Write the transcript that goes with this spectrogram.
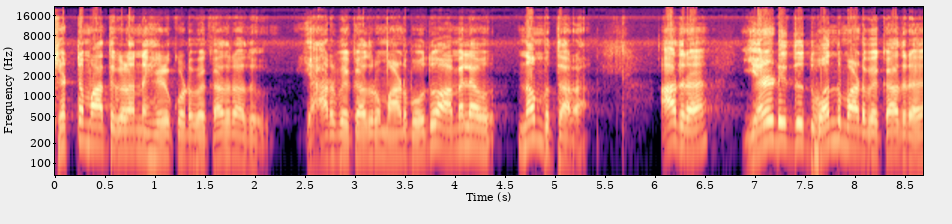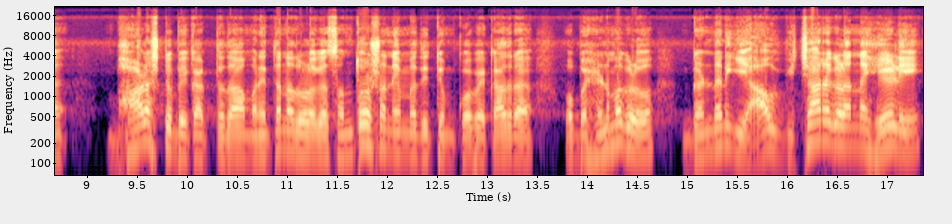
ಕೆಟ್ಟ ಮಾತುಗಳನ್ನು ಹೇಳಿಕೊಡ್ಬೇಕಾದ್ರೆ ಅದು ಯಾರು ಬೇಕಾದರೂ ಮಾಡ್ಬೋದು, ಆಮೇಲೆ ನಂಬ್ತಾರ ಆದ್ರೆ ಎರಡು ಇದ್ದದ್ದು ಒಂದು ಮಾಡಬೇಕಾದ್ರೆ ಭಾಳಷ್ಟು ಬೇಕಾಗ್ತದ, ಮನೆತನದೊಳಗೆ ಸಂತೋಷ ನೆಮ್ಮದಿ ತುಂಬ್ಕೋಬೇಕಾದ್ರೆ ಒಬ್ಬ ಹೆಣ್ಮಗಳು ಗಂಡನಿಗೆ ಯಾವ ವಿಚಾರಗಳನ್ನು ಹೇಳಿ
